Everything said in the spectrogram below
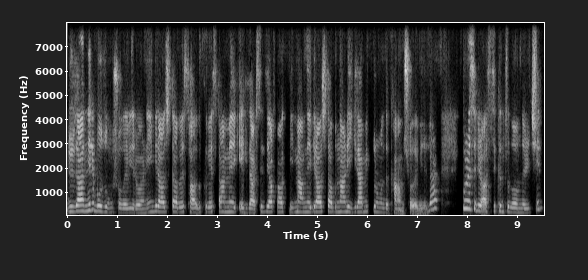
düzenleri bozulmuş olabilir örneğin. Birazcık daha böyle sağlıklı beslenmek, egzersiz yapmak bilmem ne birazcık daha bunlarla ilgilenmek durumunda kalmış olabilirler. Burası biraz sıkıntılı onlar için.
